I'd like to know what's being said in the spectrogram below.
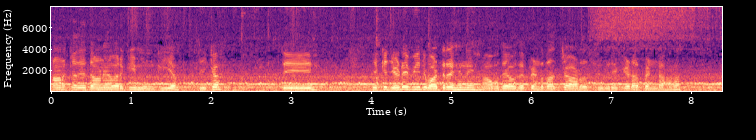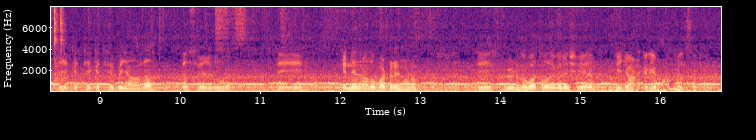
ਕਣਕ ਦੇ ਦਾਣਿਆਂ ਵਰਗੀ ਮੂੰਗੀ ਆ, ਠੀਕ ਆ? ਤੇ ਇੱਕ ਜਿਹੜੇ ਵੀਰ ਵੱਢ ਰਹੇ ਨੇ ਆਪਦੇ ਆਪਦੇ ਪਿੰਡ ਦਾ ਝਾੜ ਦੱਸਿਓ ਵੀਰੇ ਕਿਹੜਾ ਪਿੰਡ ਆ, ਹਨਾ? ਤੇ ਕਿੱਥੇ ਕਿੱਥੇ ਬਜਾਣ ਦਾ, ਦੱਸਿਓ ਜਰੂਰ। ਤੇ ਕਿੰਨੇ ਦਿਨਾਂ ਤੋਂ ਵੱਢ ਰਹੇ ਹੋ, ਹਨਾ? ਤੇ ਵੀਡੀਓ ਨੂੰ ਵੱਧ ਤੋਂ ਵੱਧ ਕਰੇ ਸ਼ੇਅਰ ਕਿ ਜਾਣਕਾਰੀ ਆਪਾਂ ਨੂੰ ਮਿਲ ਸਕੇ।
